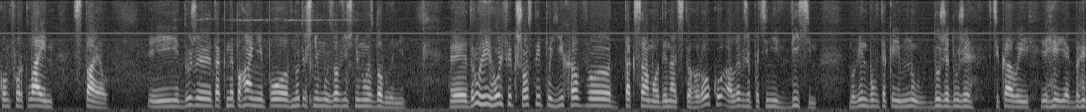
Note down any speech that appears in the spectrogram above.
Comfort Line Style. І дуже так непогані по внутрішньому зовнішньому оздобленні. Е, Другий гольфік шостий поїхав е, так само 11-го року, але вже по ціні 8 бо він був такий ну, дуже-дуже цікавий, якби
